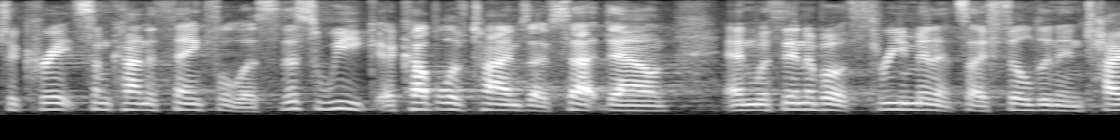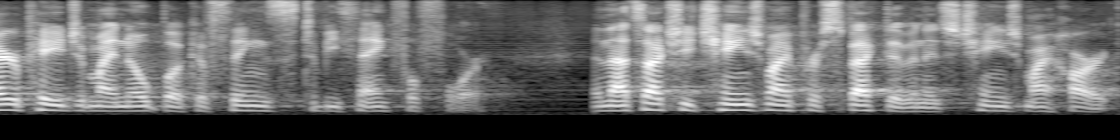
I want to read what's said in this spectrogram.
to create some kind of thankful list. This week, a couple of times I've sat down, and within about three minutes, I filled an entire page of my notebook of things to be thankful for. And that's actually changed my perspective and it's changed my heart.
